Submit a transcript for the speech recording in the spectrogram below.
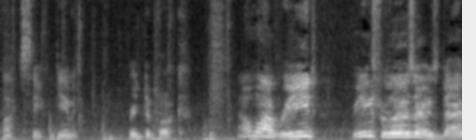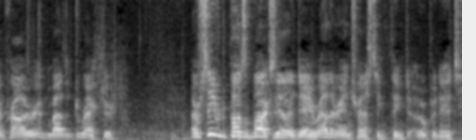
Fuck's sake, damn it! Read the book. I don't want to read. Readings for losers. Diary probably written by the director. I received a puzzle box the other day. Rather interesting thing to open it.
